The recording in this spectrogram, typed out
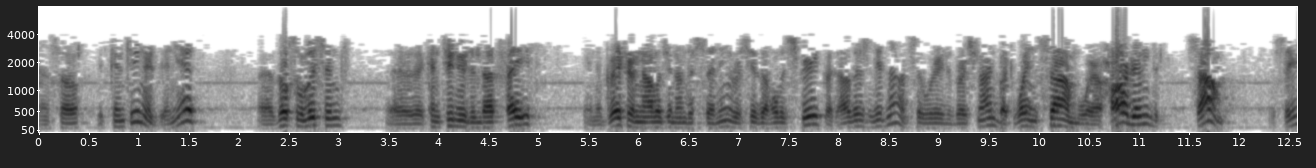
And so it continued. And yet, uh, those who listened, uh, continued in that faith, in a greater knowledge and understanding, received the Holy Spirit, but others did not. So we read in verse 9. But when some were hardened, some, you see,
